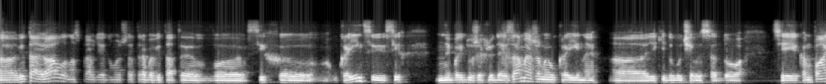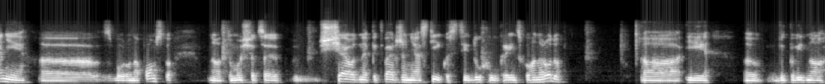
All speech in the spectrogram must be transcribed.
Е, Вітаю, Алло. Насправді я думаю, що треба вітати в всіх українців і всіх небайдужих людей за межами України, які долучилися до цієї кампанії збору на помсту. Ну, тому що це ще одне підтвердження стійкості духу українського народу е, і е, відповідно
